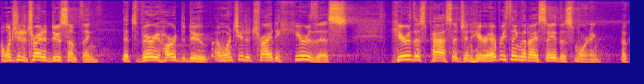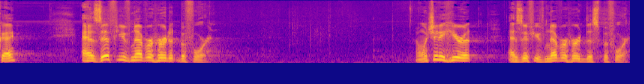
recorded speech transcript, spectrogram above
I want you to try to do something that's very hard to do. I want you to try to hear this, hear this passage, and hear everything that I say this morning, okay? As if you've never heard it before. I want you to hear it as if you've never heard this before.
